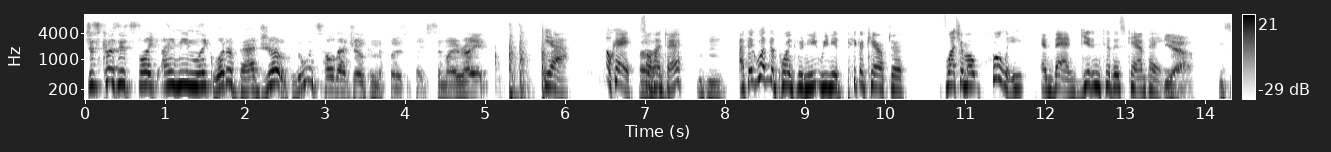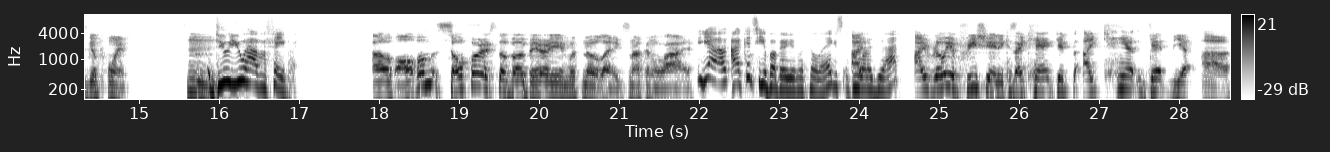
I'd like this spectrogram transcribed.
Just because it's like, I mean, like, what a bad joke. Who would tell that joke in the first place? Am I right? Yeah. Okay, so Uh, Hunter, hmm I think what the point we need we need to pick a character, flesh him out fully, and then get into this campaign. Yeah, it's a good point. Hmm. Do you have a favorite? Of all of them, so far it's the barbarian with no legs. Not gonna lie, Yeah, I, I could see a barbarian with no legs if you want to do that. I really appreciate it because I can't get the, I can't get the uh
